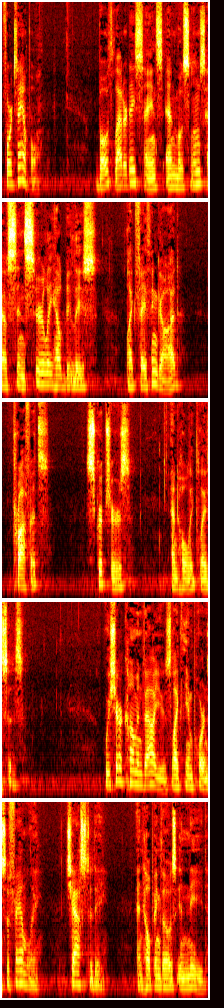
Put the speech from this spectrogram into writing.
For example, both Latter day Saints and Muslims have sincerely held beliefs like faith in God, prophets, scriptures, and holy places. We share common values like the importance of family, chastity, and helping those in need.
